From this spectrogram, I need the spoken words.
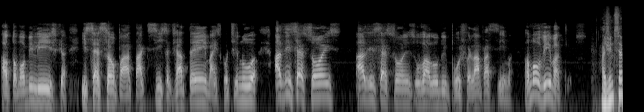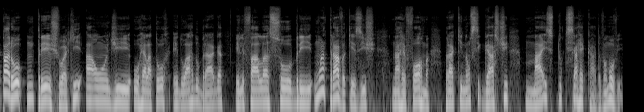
automobilística, exceção para taxista, que já tem, mas continua. As exceções, as exceções, o valor do imposto foi lá para cima. Vamos ouvir, Matheus. A gente separou um trecho aqui aonde o relator Eduardo Braga, ele fala sobre uma trava que existe na reforma para que não se gaste mais do que se arrecada. Vamos ouvir.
